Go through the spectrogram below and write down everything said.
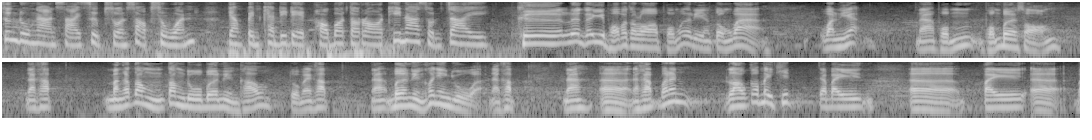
ซึ่งดูงานสายสืบสวนสอบสวน ยังเป็นแคนดิเดตผบตรที่น่าสนใจ คือเรื่องเก้าอี้ผบตรผมก็เรียนตรงว่าวันนี้นะผมผมเบอร์สองนะครับ มันก็ต้องต้องดูเบอร์หนึ่งเขาถูกไหมครับนะเบอร์หนึ่งเขายังอยู่นะครับนะเออนะครับเพราะฉะนั้นเราก็ไม่คิดจะไปเอ่อไปเอ่อไป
